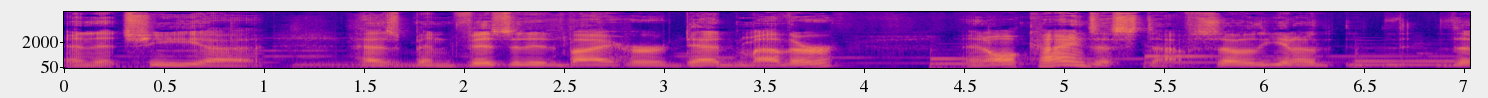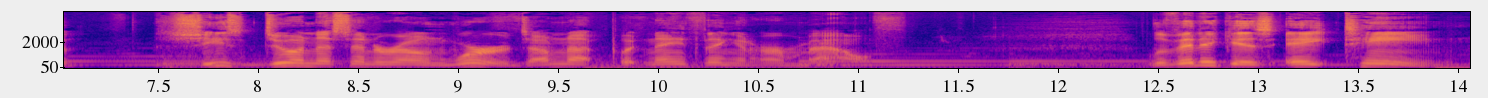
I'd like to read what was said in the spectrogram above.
and that she uh, has been visited by her dead mother, and all kinds of stuff. So you know, the, the she's doing this in her own words. I'm not putting anything in her mouth. Leviticus 18.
